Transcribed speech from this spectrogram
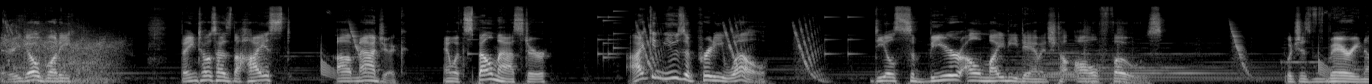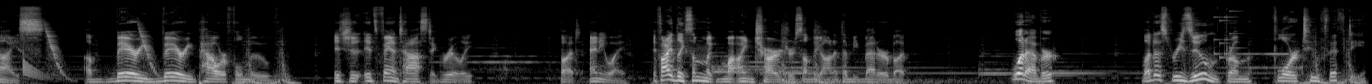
There you go, buddy. Thantos has the highest uh, magic, and with Spellmaster, I can use it pretty well. Deals severe almighty damage to all foes, which is very nice. A very, very powerful move. It's just, it's fantastic, really. But anyway, if I had like something like Mind Charge or something on it, that'd be better, but whatever. Let us resume from floor 250.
